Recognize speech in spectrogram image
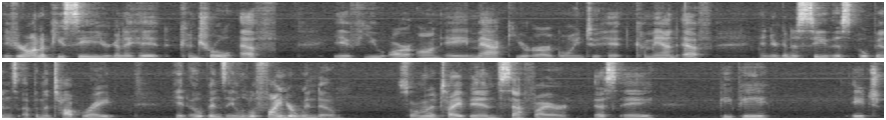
If you're on a PC, you're going to hit Control F. If you are on a Mac, you are going to hit Command F and you're going to see this opens up in the top right. It opens a little finder window. So I'm going to type in sapphire, S A P P H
